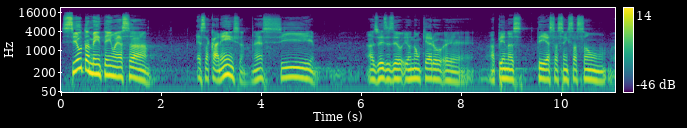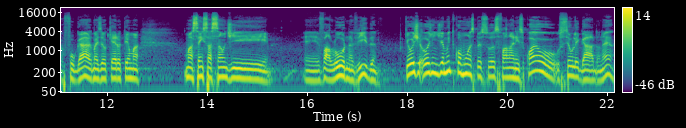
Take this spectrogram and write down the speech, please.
Se eu também tenho essa, essa carência, né, se às vezes eu, eu não quero é, apenas ter essa sensação fugaz, mas eu quero ter uma, uma sensação de é, valor na vida, porque hoje, hoje em dia é muito comum as pessoas falarem isso. Qual é o, o seu legado, né?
